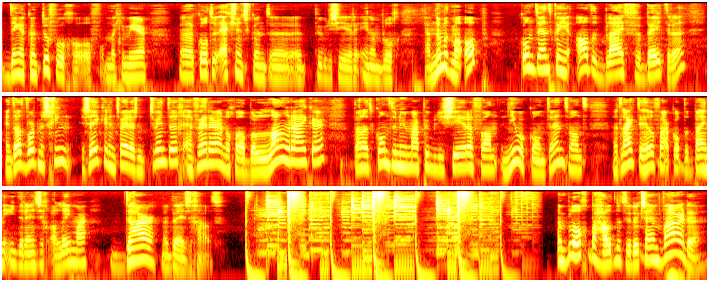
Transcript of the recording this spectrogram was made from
dingen kunt toevoegen. Of omdat je meer call to actions kunt publiceren in een blog. Ja, noem het maar op. Content kun je altijd blijven verbeteren. En dat wordt misschien zeker in 2020 en verder nog wel belangrijker dan het continu maar publiceren van nieuwe content. Want het lijkt er heel vaak op dat bijna iedereen zich alleen maar daarmee bezighoudt. Een blog behoudt natuurlijk zijn waarde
